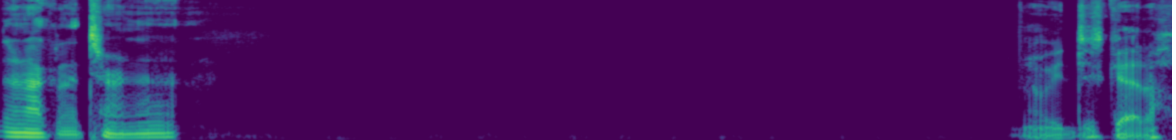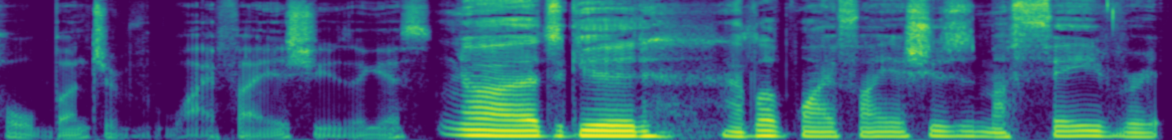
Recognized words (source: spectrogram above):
they're not going to turn that. No, we just got a whole bunch of Wi-Fi issues, I guess. Oh, that's good. I love Wi-Fi issues. Is my favorite.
